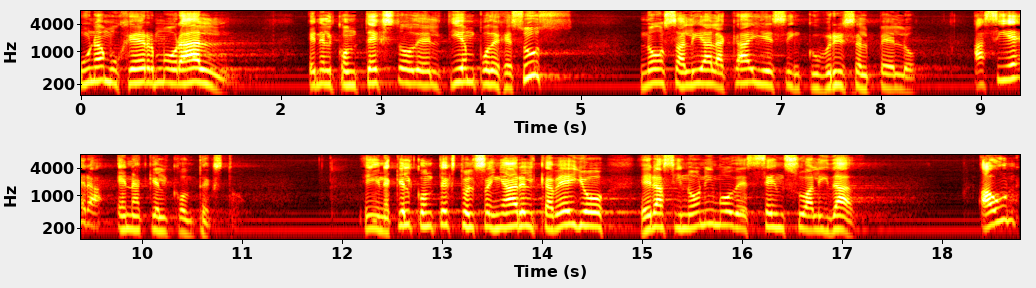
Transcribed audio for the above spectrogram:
una mujer moral en el contexto del tiempo de Jesús, no salía a la calle sin cubrirse el pelo. Así era en aquel contexto. En aquel contexto el señar el cabello era sinónimo de sensualidad. Aún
